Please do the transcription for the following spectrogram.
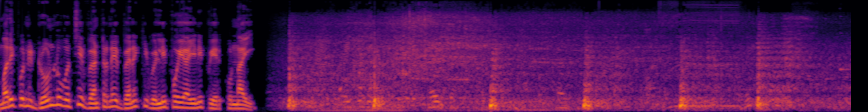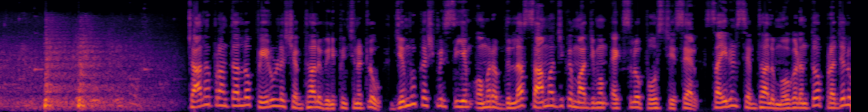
మరికొన్ని డ్రోన్లు వచ్చి వెంటనే వెనక్కి వెళ్ళిపోయాయని పేర్కొన్నాయి. చాలా ప్రాంతాల్లో పేరుళ్ళ శబ్దాలు వినిపించినట్లు జమ్మూ కశ్మీర్ సీఎం ఒమర్ అబ్దుల్లా సామాజిక మాధ్యమం ఎక్స్లో పోస్ట్ చేశారు. సైరన్ శబ్దాలు మోగడంతో ప్రజలు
